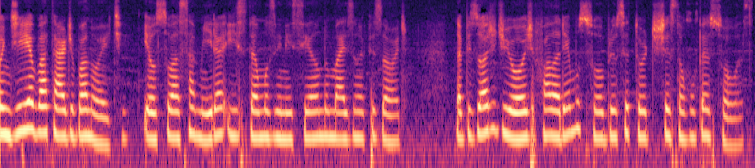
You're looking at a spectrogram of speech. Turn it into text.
Bom dia, boa tarde, boa noite. Eu sou a Samira e estamos iniciando mais um episódio. No episódio de hoje falaremos sobre o setor de gestão com pessoas.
